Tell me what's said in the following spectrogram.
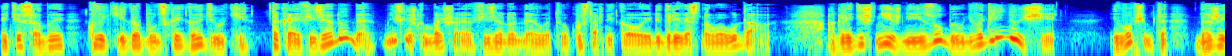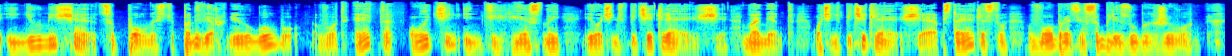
эти самые клыки габунской гадюки такая физиономия, не слишком большая физиономия у этого кустарникового или древесного удава. А глядишь, нижние зубы у него длиннющие и, в общем-то, даже и не умещаются полностью под верхнюю губу. Вот это очень интересный и очень впечатляющий момент, очень впечатляющее обстоятельство в образе саблезубых животных.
